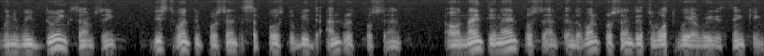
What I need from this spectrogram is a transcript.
when we're doing something, this 20% is supposed to be the 100% or 99%, and the 1% is what we are really thinking.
